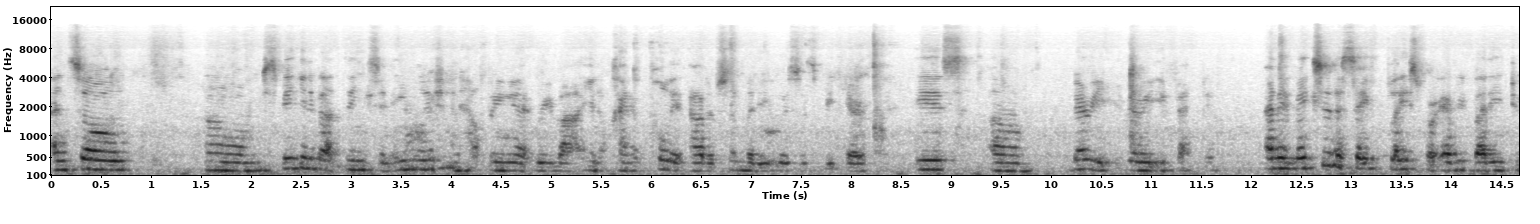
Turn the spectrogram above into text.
And so, um, speaking about things in English and helping it revive, you know, kind of pull it out of somebody who is a speaker is um, very, very effective. And it makes it a safe place for everybody to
